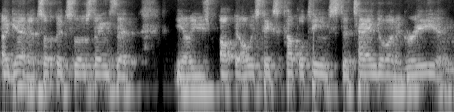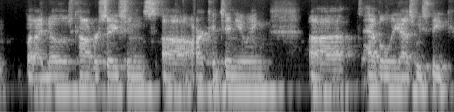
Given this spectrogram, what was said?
again, it's it's those things that you know you it always takes a couple teams to tango and agree, and but I know those conversations uh, are continuing uh, heavily as we speak.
